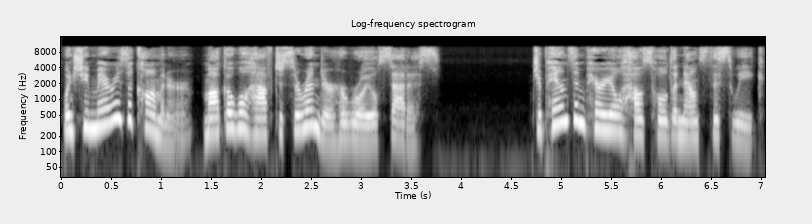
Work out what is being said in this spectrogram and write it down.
When she marries a commoner, Mako will have to surrender her royal status. Japan's imperial household announced this week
